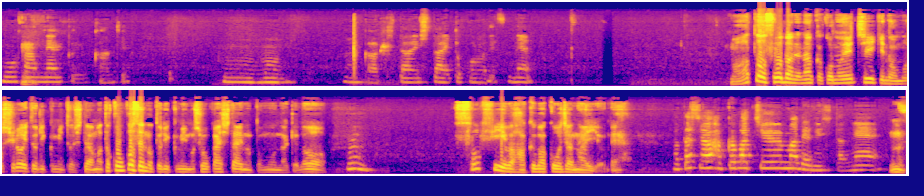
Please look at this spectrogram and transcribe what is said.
もう3年という感じ。うんうん。なんか期待したいところですね。まあ、あとそうだね、なんかこの地域の面白い取り組みとしては、また高校生の取り組みも紹介したいなと思うんだけど、うん。ソフィーは白馬校じゃないよね。私は白馬中まででしたね。うん、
